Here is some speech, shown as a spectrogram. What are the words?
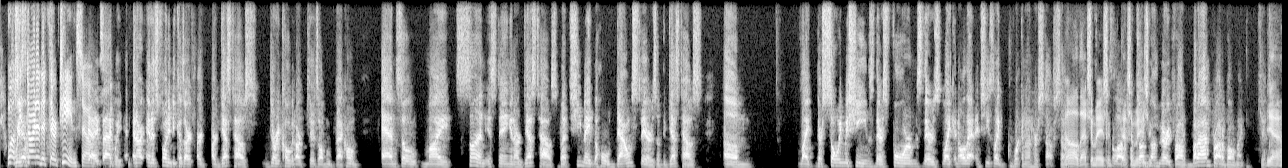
Well, We she have- started at 13, so Yeah, exactly. And our and it's funny because our, our our guest house during COVID, our kids all moved back home, and so my son is staying in our guest house, but she made the whole downstairs of the guest house, um, like there's sewing machines, there's forms, there's like and all that, and she's like working on her stuff. So Oh, that's amazing. it's a lot That's of fun. So amazing. I'm, I'm very proud of but I'm proud of all my kids. Yeah.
